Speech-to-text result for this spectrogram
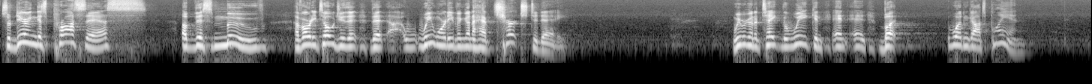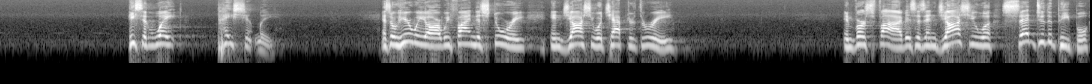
So during this process of this move, I've already told you that, that uh, we weren't even going to have church today. We were going to take the week, and, and, and, but it wasn't God's plan. He said, wait patiently. And so here we are. We find this story in Joshua chapter 3 in verse 5, it says, And Joshua said to the people,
